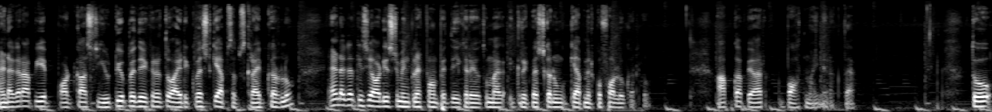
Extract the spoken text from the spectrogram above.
एंड अगर आप ये पॉडकास्ट यूट्यूब पे देख रहे हो तो आई रिक्वेस्ट कि आप सब्सक्राइब कर लो। एंड अगर किसी ऑडियो स्ट्रीमिंग प्लेटफॉर्म पे देख रहे हो तो मैं एक रिक्वेस्ट करूँगा कि आप मेरे को फॉलो कर लो। आपका प्यार बहुत मायने रखता है। तो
